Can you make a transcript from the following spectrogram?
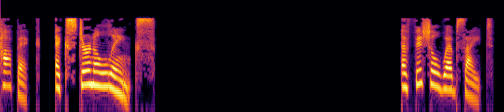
Topic: External links. Official website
